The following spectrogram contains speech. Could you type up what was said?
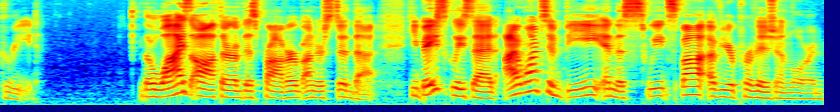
greed. The wise author of this proverb understood that. He basically said, I want to be in the sweet spot of your provision, Lord.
